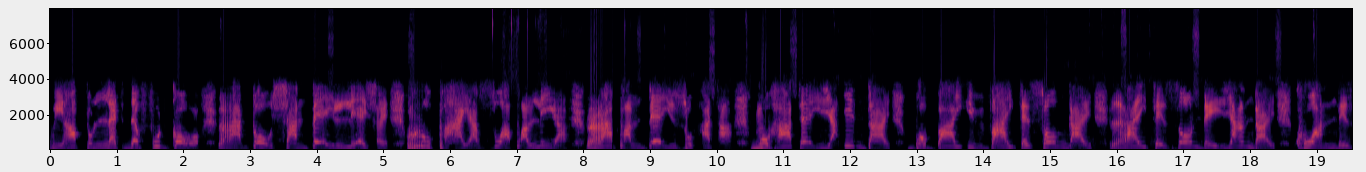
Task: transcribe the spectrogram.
we have to let the food go rado shande lese rupaya zuapalia rapande zuhata muhate ya indai bobai invite zongai raite zonde yandai kwande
